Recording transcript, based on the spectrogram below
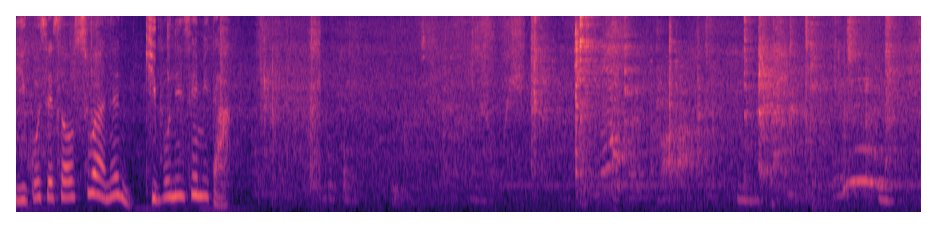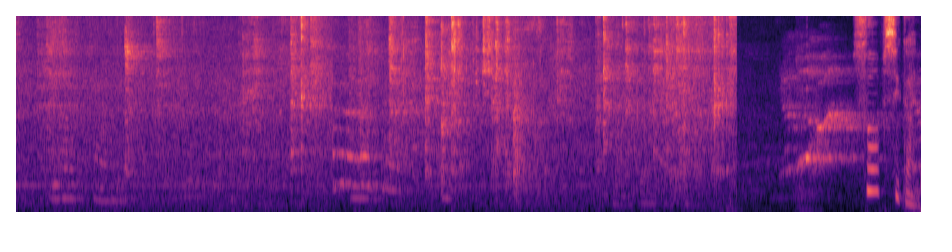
이곳에서 수화는 기본인 셈이다. 수업 시간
